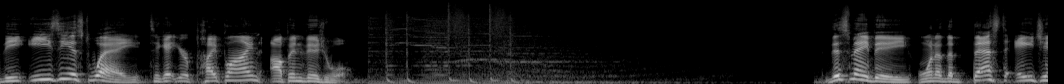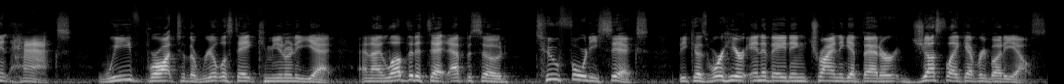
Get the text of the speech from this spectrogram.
the easiest way to get your pipeline up in visual. This may be one of the best agent hacks we've brought to the real estate community yet. And I love that it's at episode 246 because we're here innovating, trying to get better, just like everybody else.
